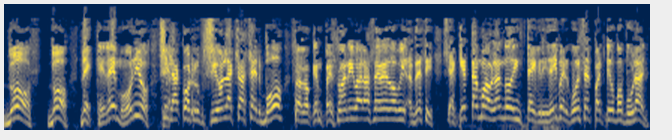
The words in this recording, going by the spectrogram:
Dos, dos, ¿de qué demonio? Si la corrupción la exacerbó, o sea, lo que empezó Aníbal Acevedo, es decir, si aquí estamos hablando de integridad y vergüenza del Partido Popular,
